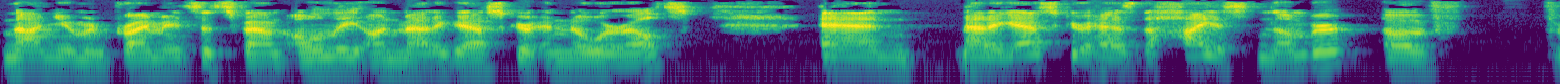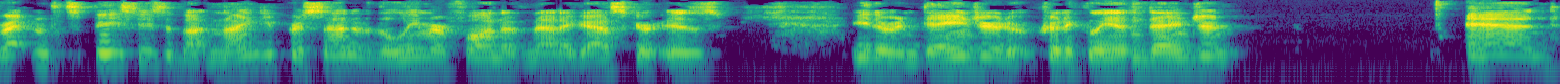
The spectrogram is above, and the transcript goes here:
non-human primates that's found only on Madagascar and nowhere else. And Madagascar has the highest number of threatened species. About 90% of the lemur fauna of Madagascar is either endangered or critically endangered. And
